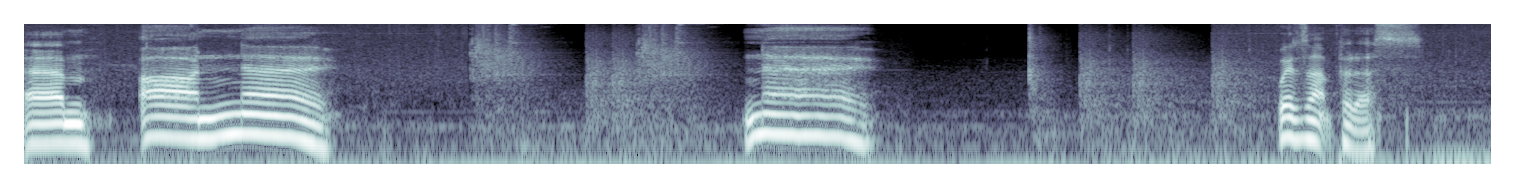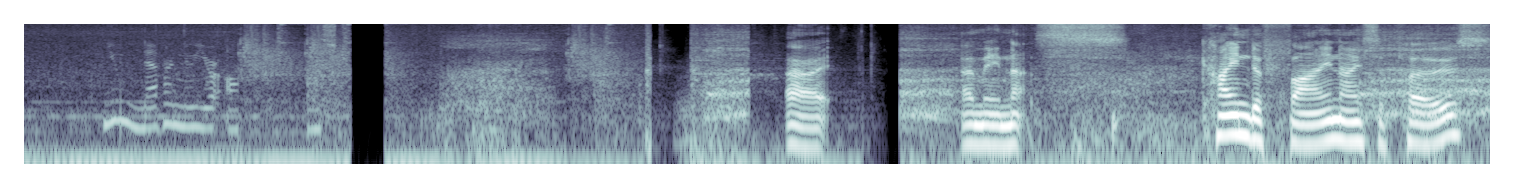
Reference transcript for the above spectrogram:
Um. Oh no. No. Where does that put us? You never knew your own. Alright. I mean, that's kind of fine, I suppose.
